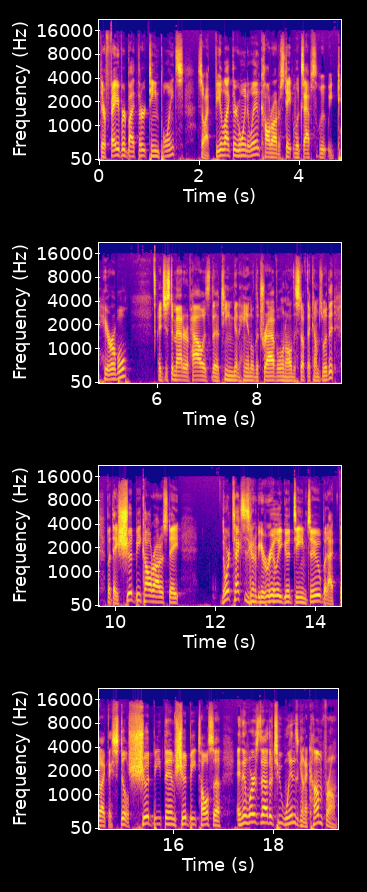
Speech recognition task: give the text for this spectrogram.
They're favored by 13 points, so I feel like they're going to win. Colorado State looks absolutely terrible. It's just a matter of how is the team going to handle the travel and all the stuff that comes with it. But they should be Colorado State. North Texas is going to be a really good team too, but I feel like they still should beat them, should beat Tulsa. And then where's the other two wins going to come from?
